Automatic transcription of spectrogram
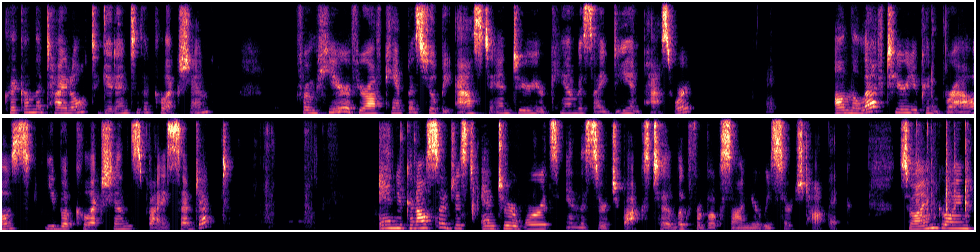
Click on the title to get into the collection. From here, if you're off campus, you'll be asked to enter your Canvas ID and password. On the left here, you can browse ebook collections by subject. And you can also just enter words in the search box to look for books on your research topic. So I'm going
